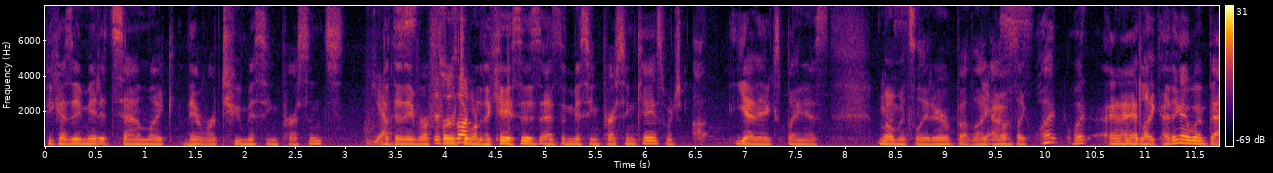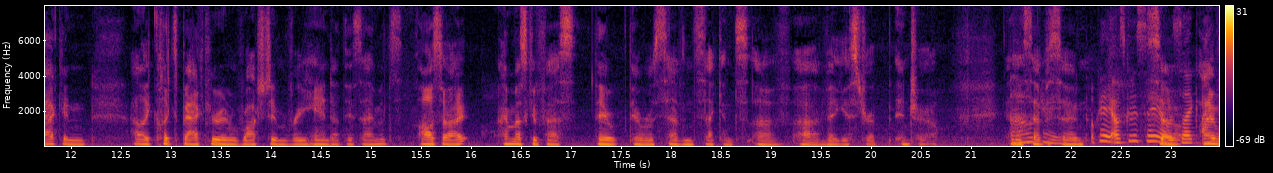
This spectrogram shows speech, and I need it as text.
because they made it sound like there were two missing persons. Yes. But then they Yes. This referred to on- one of the cases as the missing person case, which uh, yeah, they explain as moments later. But like I was like, what, what? And I had like I think I went back and I like clicked back through and watched him rehand out the assignments. Also, I I must confess there there were seven seconds of uh, Vegas Strip intro in this okay. episode. Okay, I was gonna say I was like I, I thought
